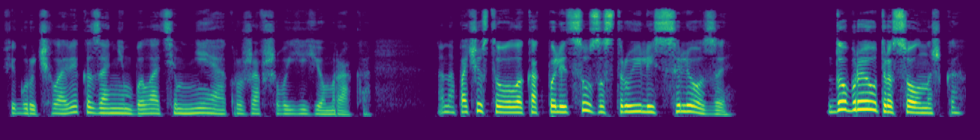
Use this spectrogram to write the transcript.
Фигура человека за ним была темнее окружавшего ее мрака. Она почувствовала, как по лицу заструились слезы. «Доброе утро, солнышко!»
